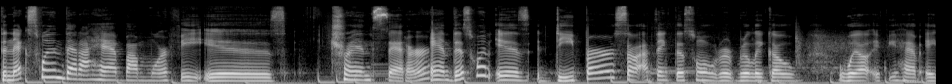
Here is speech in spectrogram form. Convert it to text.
The next one that I have by Morphe is Trendsetter. And this one is deeper, so I think this one would really go well if you have a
